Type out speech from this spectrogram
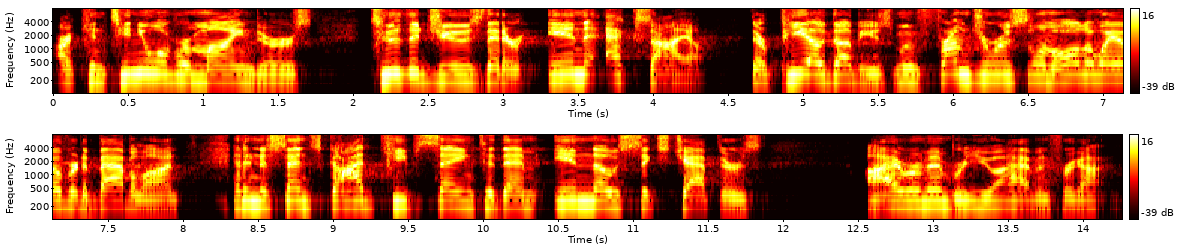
are continual reminders to the Jews that are in exile. They're POWs, moved from Jerusalem all the way over to Babylon. And in a sense, God keeps saying to them in those six chapters, I remember you, I haven't forgotten.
